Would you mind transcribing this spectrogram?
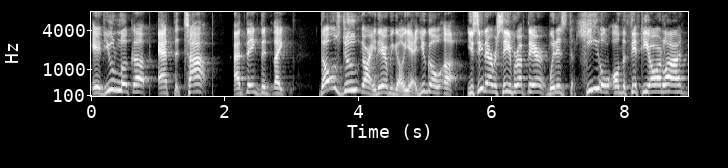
if you look up at the top, I think that like those dudes, all right, there we go. Yeah, you go up. You see that receiver up there with his heel on the 50 yard line?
